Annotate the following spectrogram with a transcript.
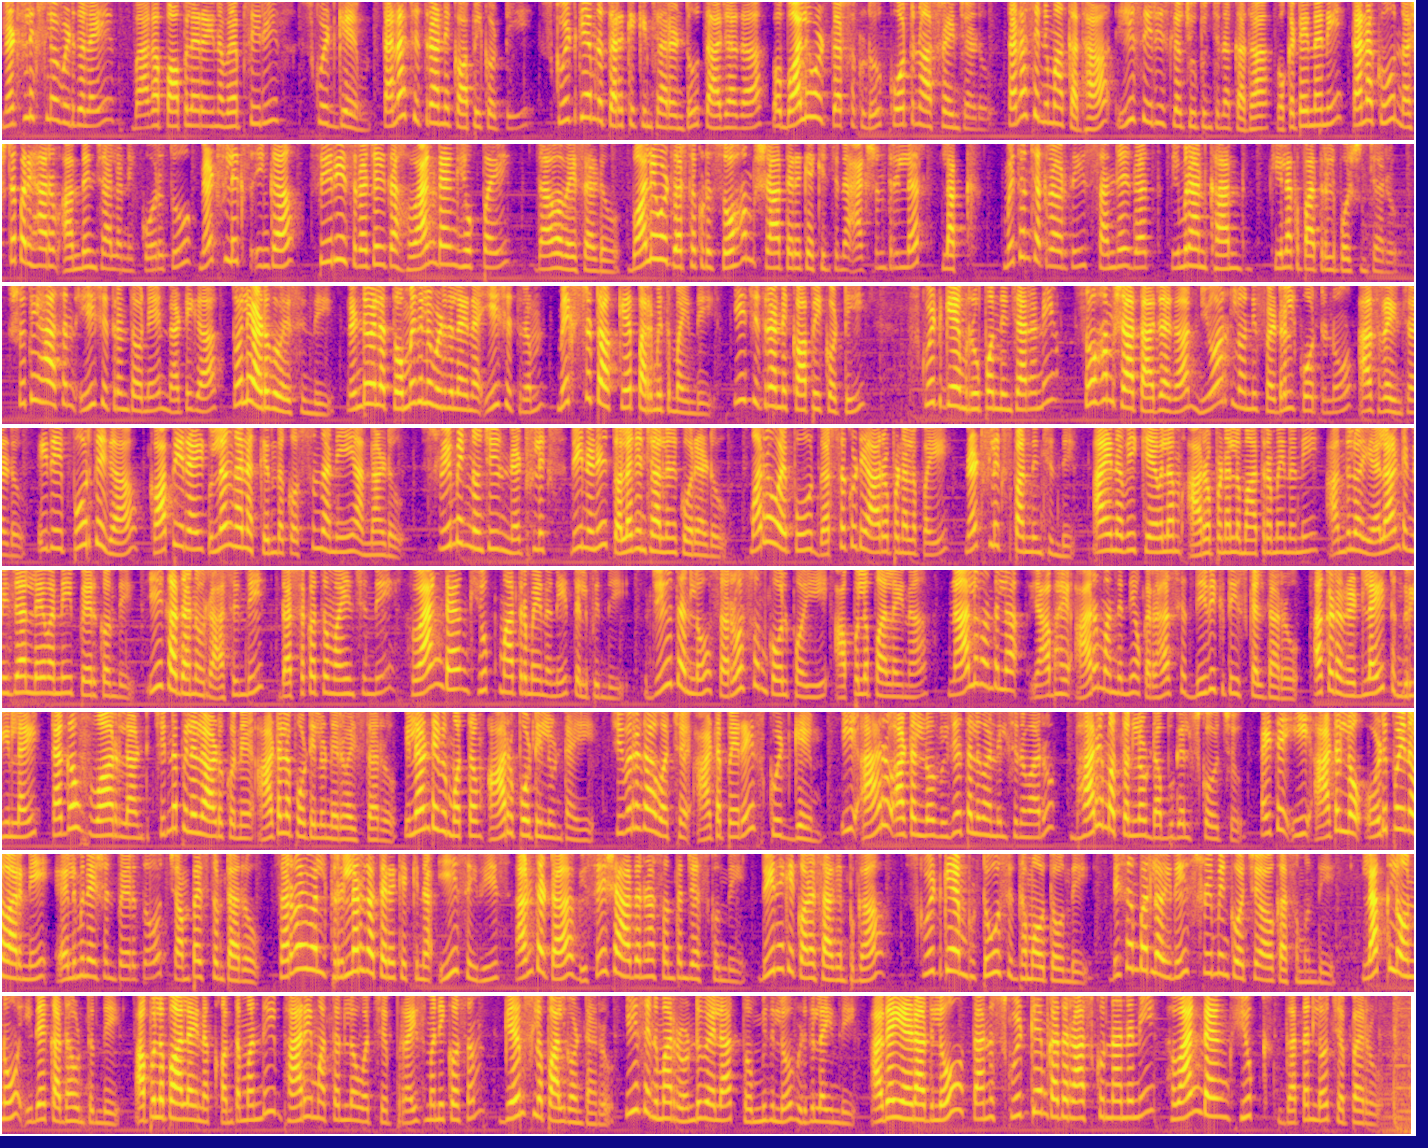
నెట్ఫ్లిక్స్లో విడుదలై బాగా పాపులర్ అయిన వెబ్ సిరీస్ స్క్విడ్ గేమ్. తన చిత్రాన్ని కాపీ కొట్టి స్క్విడ్ గేమ్ను తెరకెక్కించారంటూ తాజాగా ఓ బాలీవుడ్ దర్శకుడు కోర్టును ఆశ్రయించాడు. తన సినిమా కథ ఈ సిరీస్లో చూపించిన కథ ఒకటేనని తనకు నష్టపరిహారం అందించాలని కోరుతూ నెట్ఫ్లిక్స్ ఇంకా సిరీస్ రచయిత హ్వాంగ్ డాంగ్ హ్యూక్ పై దావా వేశాడు. బాలీవుడ్ దర్శకుడు సోహం షా తెరకెక్కించిన action thriller luck. Mithun Chakraborty Sanjay Dutt Imran Khan కీలక పాత్రలు పోషించారు. శృతి హాసన్ ఈ చిత్రంతోనే నటిగా తొలి అడుగు వేసింది. రెండు వేల తొమ్మిదిలో విడుదలైన ఈ చిత్రం మిక్స్డ్ టాక్ కే పరిమితమైంది. ఈ చిత్రాన్ని కాపీ కొట్టి స్క్విడ్ గేమ్ రూపొందించారని సోహం షా తాజాగా న్యూయార్క్లోని ఫెడరల్ కోర్టును ఆశ్రయించాడు. ఇది పూర్తిగా కాపీరైట్ ఉల్లంఘన కిందకొస్తుందని అన్నాడు. స్ట్రీమింగ్ నుంచి నెట్ఫ్లిక్స్ దీనిని తొలగించాలని కోరాడు. మరోవైపు దర్శకుడి ఆరోపణలపై నెట్ఫ్లిక్స్ స్పందించింది. ఆయనవి కేవలం ఆరోపణలు మాత్రమేనని అందులో ఎలాంటి నిజాలు లేవని పేర్కొంది. ఈ కథను రాసింది దర్శకత్వం వహించింది హ్వాంగ్ డాంగ్ హ్యూక్ మాత్రమేనని తెలిపింది. జీవితంలో సర్వస్వం కోల్పోయి అప్పుల పాలైన నాలుగు వందల యాభై ఆరు మందిని ఒక రహస్య దీవికి తీసుకెళ్తారు. అక్కడ red light green light tug of war లాంటి చిన్న పిల్లలు ఆడుకునే ఆటల పోటీలు నిర్వహిస్తారు. ఇలాంటివి మొత్తం ఆరు పోటీలుంటాయి. చివరగా వచ్చే ఆట పేరే స్క్విడ్ గేమ్ ఈ ఆరు ఆటల్లో విజేతలుగా నిలిచిన వారు భారీ మొత్తంలో డబ్బు గెలుచుకోవచ్చు. అయితే ఈ ఆటల్లో ఓడిపోయిన వారిని ఎలిమినేషన్ పేరుతో చంపేస్తుంటారు. సర్వైవల్ థ్రిల్లర్గా తెరకెక్కిన ఈ సిరీస్ అంతటా విశేష ఆదరణ సొంతం చేసుకుంది. దీనికి కొనసాగింపుగా స్క్విడ్ గేమ్ టూ సిద్ధమవుతోంది. డిసెంబర్లో ఇది స్ట్రీమింగ్కు వచ్చే అవకాశం ఉంది. లక్ లోనూ ఇదే కథ ఉంటుంది. అప్పుల పాలైన కొంతమంది భారీ మొత్తంలో వచ్చే ప్రైజ్ మనీ కోసం గేమ్స్లో పాల్గొంటారు. ఈ సినిమా రెండు వేల తొమ్మిదిలో విడుదలైంది. అదే ఏడాదిలో తాను స్క్విడ్ గేమ్ కథ రాసుకున్నానని హ్వాంగ్ డాంగ్ హ్యుక్ గతంలో చెప్పారు.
